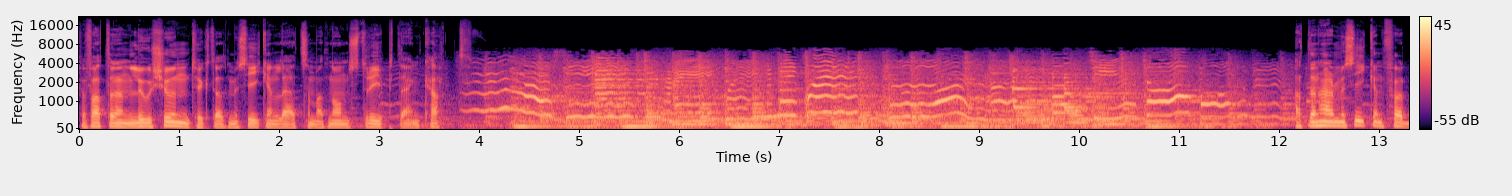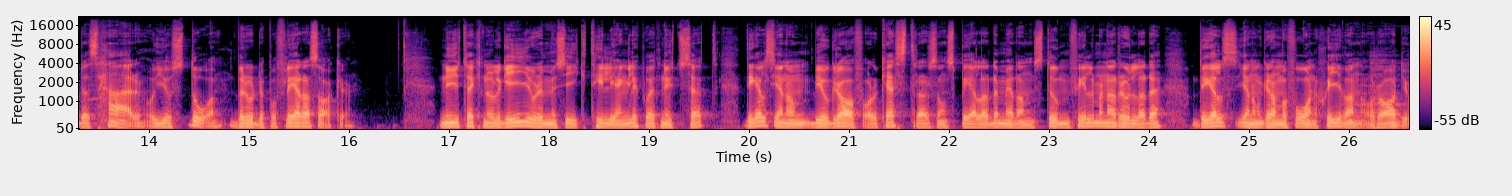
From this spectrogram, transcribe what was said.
Författaren Lu Xun tyckte att musiken lät som att någon strypte en katt. Att den här musiken föddes här och just då berodde på flera saker. Ny teknologi gjorde musik tillgänglig på ett nytt sätt, dels genom biograforkestrar som spelade medan stumfilmerna rullade, dels genom grammofonskivan och radio.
